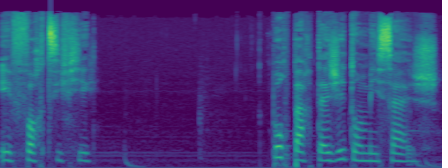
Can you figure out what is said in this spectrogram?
et fortifié pour partager ton message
